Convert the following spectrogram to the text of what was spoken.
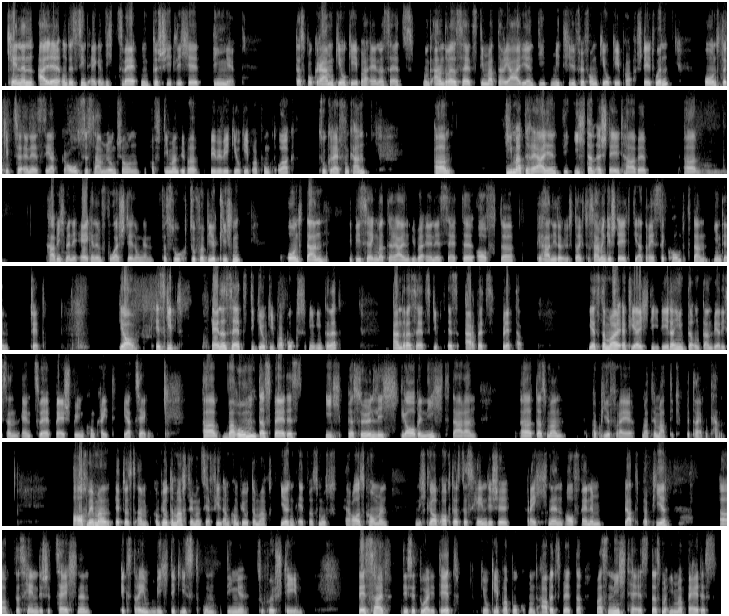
kennen alle und es sind eigentlich zwei unterschiedliche Dinge. Das Programm GeoGebra einerseits und andererseits die Materialien, die mit Hilfe von GeoGebra erstellt wurden. Und da gibt es ja eine sehr große Sammlung schon, auf die man über www.geogebra.org zugreifen kann. Ähm, die Materialien, die ich dann erstellt habe, äh, habe ich meine eigenen Vorstellungen versucht zu verwirklichen und dann die bisherigen Materialien über eine Seite auf der PH Niederösterreich zusammengestellt. Die Adresse kommt dann in den Chat. Ja, es gibt einerseits die GeoGebra Books im Internet, andererseits gibt es Arbeitsblätter. Jetzt einmal erkläre ich die Idee dahinter und dann werde ich es an ein, zwei Beispielen konkret herzeigen. Äh, warum das beides? Ich persönlich glaube nicht daran, äh, dass man papierfreie Mathematik betreiben kann. Auch wenn man etwas am Computer macht, wenn man sehr viel am Computer macht, irgendetwas muss herauskommen. Und ich glaube auch, dass das händische Rechnen auf einem Blatt Papier, äh, das händische Zeichnen extrem wichtig ist, um Dinge zu verstehen. Deshalb diese Dualität, GeoGebra-Book und Arbeitsblätter, was nicht heißt, dass man immer beides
